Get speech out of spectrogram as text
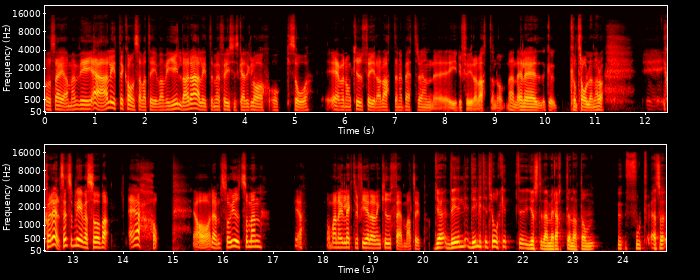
Och säga men vi är lite konservativa. Vi gillar det här lite med fysiska reglage och så. Även om Q4-ratten är bättre än eh, ID4-ratten. Men, eller kontrollerna då. Eh, generellt sett så blev jag så bara... Äh, ja, den såg ut som en... Ja, om man elektrifierar en Q5 typ. Ja, det är, det är lite tråkigt eh, just det där med ratten att de fort... Alltså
